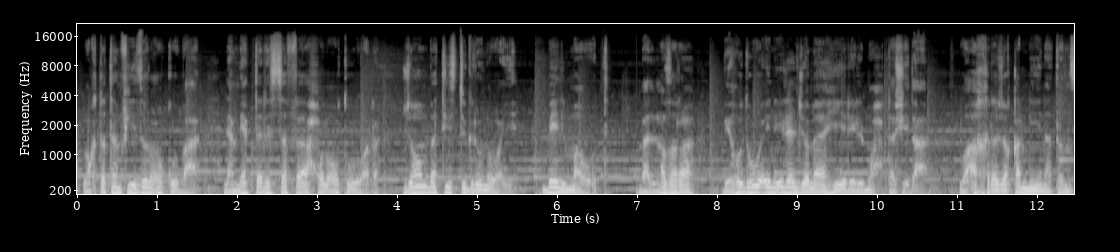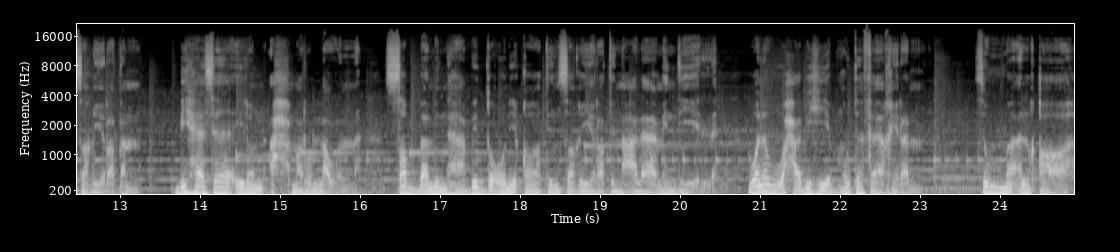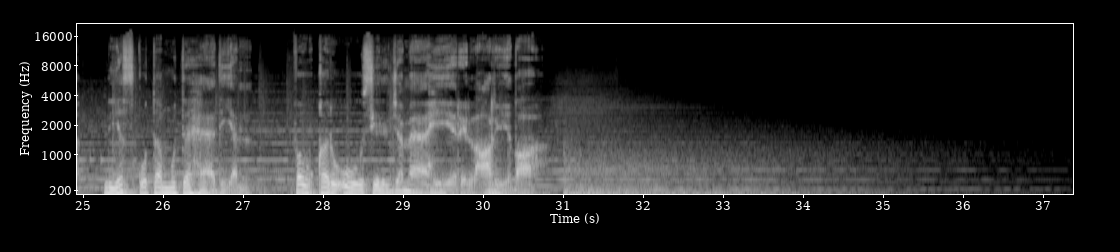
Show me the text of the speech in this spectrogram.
وقت تنفيذ العقوبة لم يكتر السفاح العطور جون باتيست جرينوي بالموت بل نظر بهدوء إلى الجماهير المحتشدة وأخرج قنينة صغيرة بها سائل أحمر اللون صب منها بضع نقاط صغيرة على منديل ولوح به متفاخرا ثم ألقاه ليسقط متهاديا فوق رؤوس الجماهير العريضة.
